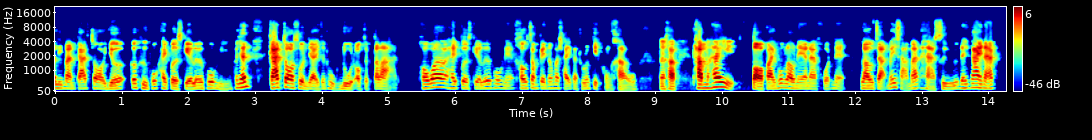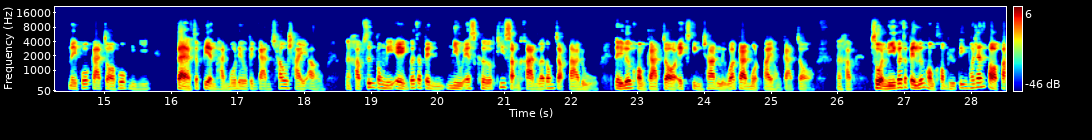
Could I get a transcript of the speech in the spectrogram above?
ปริมาณการ์ดจอเยอะก็คือพวก hyperscaler พวกนี้ เพราะฉะนั้นการ์ดจอส่วนใหญ่จะถูกดูดออกจากตลาด เพราะว่า hyperscaler พวกนี้เขาจำเป็นต้องมาใช้กับธุรกิจของเขานะครับทำให้ต่อไปพวกเราในอนาคตเนี่ยเราจะไม่สามารถหาซื้อได้ง่ายนัก ในพวกการ์ดจอพวกนี้ แต่จะเปลี่ยนผันโมเดลเป็นการเช่าใช้เอา นะครับซึ่งตรงนี้เองก็จะเป็น new S curve ที่สำคัญและต้องจับตาดูในเรื่องของการ์ดจอ extinction หรือว่าการหมดไปของการ์ดจอนะครับส่วนนี้ก็จะเป็นเรื่องของ computing เพราะฉะนั้นต่อไป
